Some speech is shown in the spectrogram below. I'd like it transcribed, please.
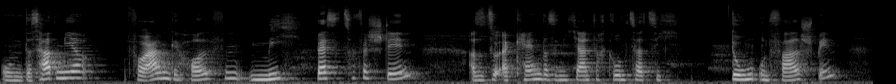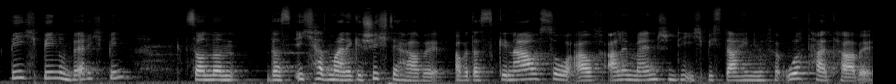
Und das hat mir vor allem geholfen, mich besser zu verstehen, also zu erkennen, dass ich nicht einfach grundsätzlich dumm und falsch bin, wie ich bin und wer ich bin, sondern dass ich halt meine Geschichte habe, aber dass genauso auch alle Menschen, die ich bis dahin immer verurteilt habe,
